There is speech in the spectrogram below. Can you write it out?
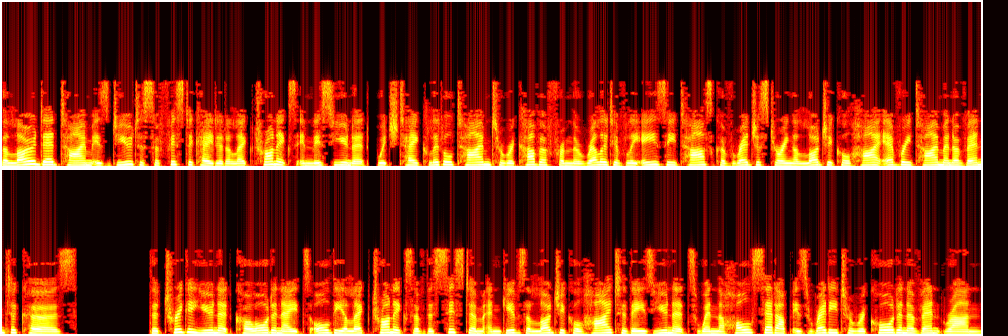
The low dead time is due to sophisticated electronics in this unit, which take little time to recover from the relatively easy task of registering a logical high every time an event occurs. The trigger unit coordinates all the electronics of the system and gives a logical high to these units when the whole setup is ready to record an event run.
